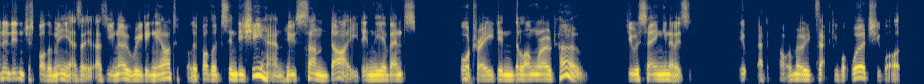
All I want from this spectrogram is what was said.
And it didn't just bother me, as as you know, reading the article, it bothered Cindy Sheehan, whose son died in the events portrayed in The Long Road Home. She was saying, you know, it's it, I can't remember exactly what word she was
